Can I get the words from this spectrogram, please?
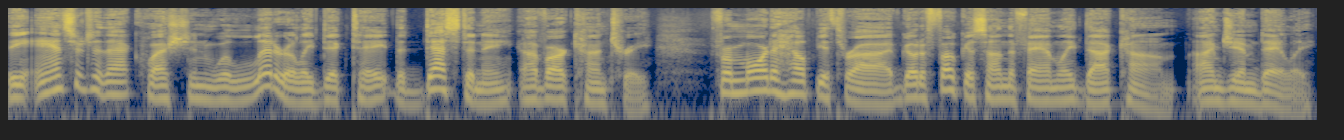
the answer to that question will literally dictate the destiny of our country. For more to help you thrive, go to focusonthefamily.com. I'm Jim Daly.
